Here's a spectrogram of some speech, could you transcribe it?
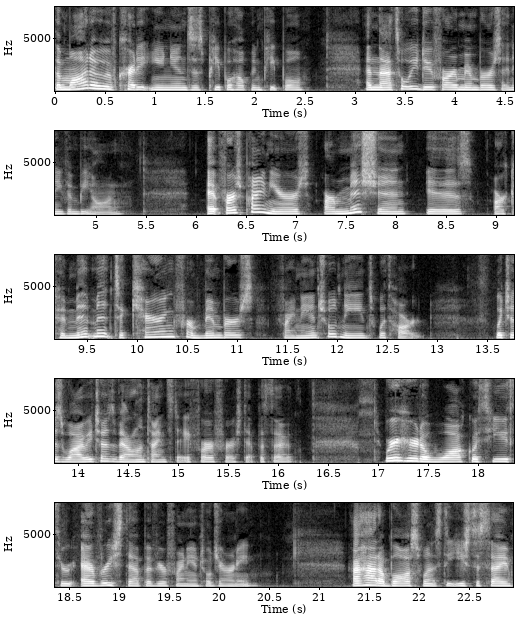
The motto of credit unions is people helping people, and that's what we do for our members and even beyond. At First Pioneers, our mission is our commitment to caring for members' financial needs with heart, which is why we chose Valentine's Day for our first episode. We're here to walk with you through every step of your financial journey. I had a boss once that used to say,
